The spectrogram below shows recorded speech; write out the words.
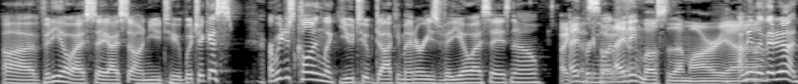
uh, video essay I saw on YouTube, which I guess are we just calling like YouTube documentaries video essays now? I I, guess pretty so, much- I yeah. think most of them are. Yeah, I mean, like they're not.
